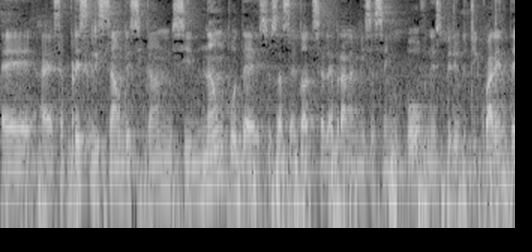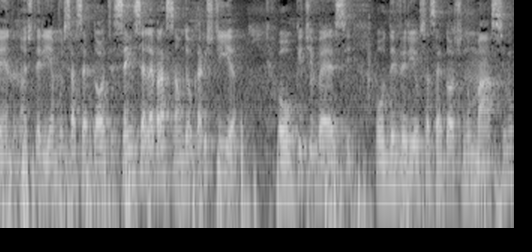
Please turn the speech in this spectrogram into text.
é, essa prescrição desse cânone. Se não pudesse o sacerdote celebrar a missa sem o povo, nesse período de quarentena, nós teríamos sacerdotes sem celebração da Eucaristia. Ou que tivesse, ou deveria o sacerdote, no máximo,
